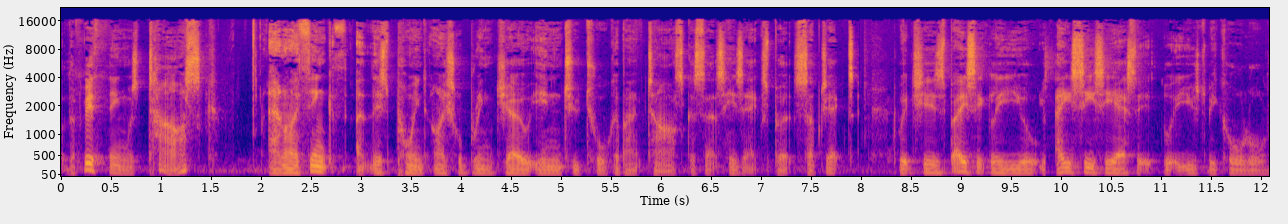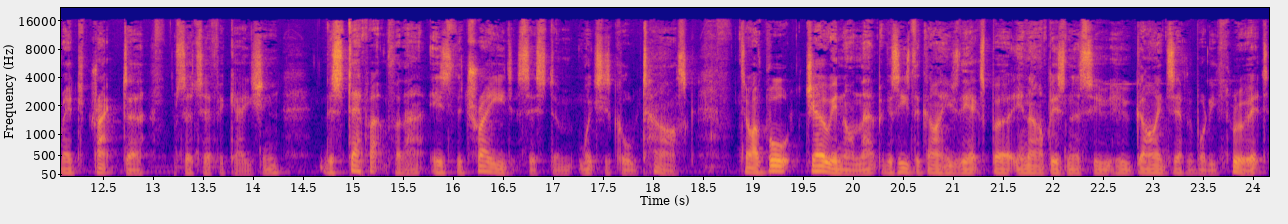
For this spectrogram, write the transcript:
The fifth thing was TASCC. And I think at this point I shall bring Joe in to talk about TASCC because that's his expert subject, which is basically your ACCS, what it used to be called, or Red Tractor certification. The step up for that is the trade system, which is called TASCC. So I've brought Joe in on that because he's the guy who's the expert in our business who, who guides everybody through it.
